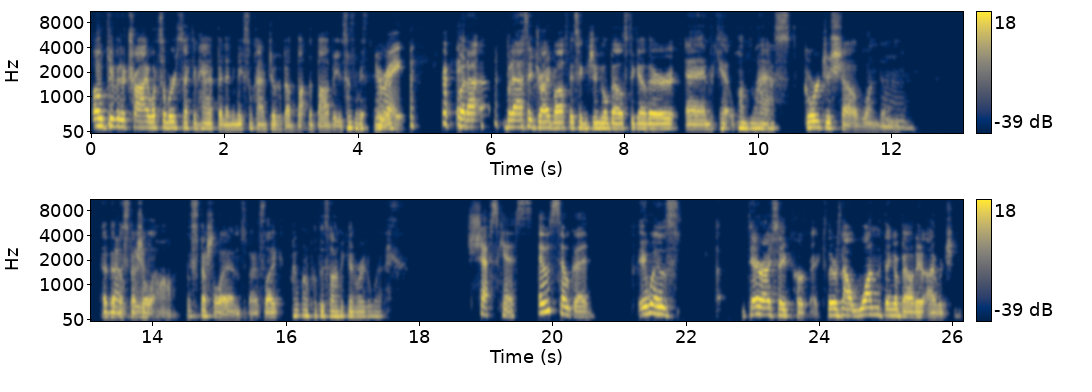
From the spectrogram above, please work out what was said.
Oh, give it a try. What's the worst that can happen? And he makes some kind of joke about bo- the bobbies. there. right. But uh, but as they drive off, they sing Jingle Bells together, and we get one last gorgeous shot of London. Mm, And then that the special beautiful. the special ends. And I was like, I want to put this on again right away. Chef's kiss. It was so good. It was, dare I say, perfect. There was not one thing about it I would change.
